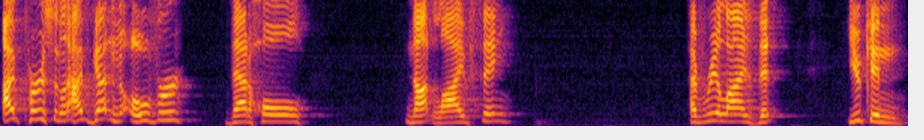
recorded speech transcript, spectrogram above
I personally, I've gotten over that whole not live thing. I've realized that you can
